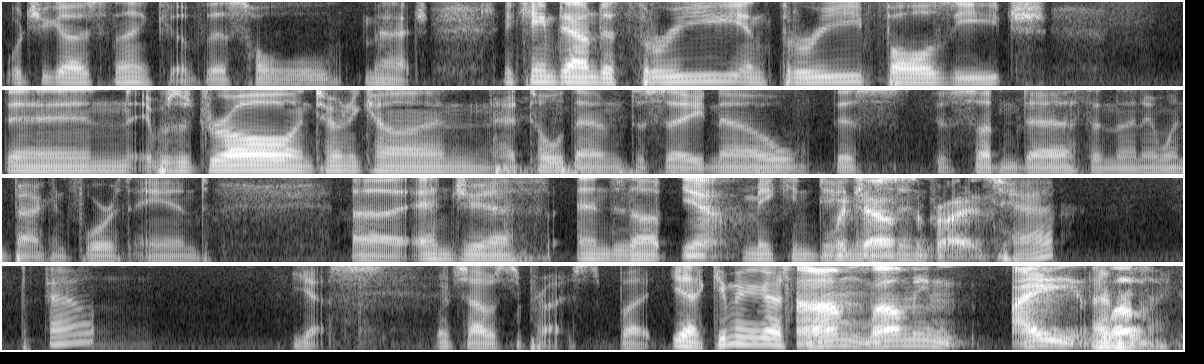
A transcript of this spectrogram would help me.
what you guys think of this whole match? It came down to three and three falls each. Then it was a draw, and Tony Khan had told them to say no, this is sudden death, and then it went back and forth, and uh, MJF ended up Yeah. making Which Danielson I was surprised. tap out. Yes, which I was surprised, but yeah, give me your guys' thoughts. Um. Well, I mean, I love Everything.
